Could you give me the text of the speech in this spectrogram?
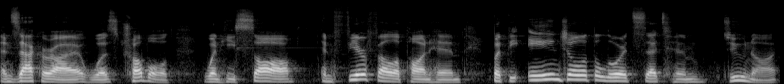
And Zechariah was troubled when he saw and fear fell upon him. But the angel of the Lord said to him, Do not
